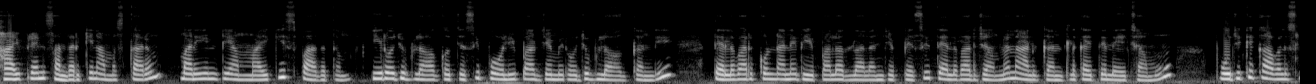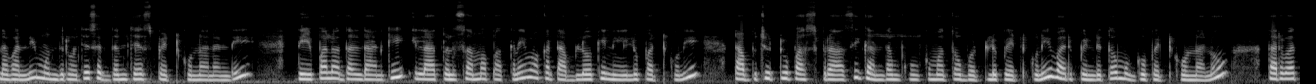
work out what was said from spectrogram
హాయ్ ఫ్రెండ్స్ అందరికీ నమస్కారం. మన ఇంటి అమ్మాయికి స్వాగతం. ఈరోజు బ్లాగ్ వచ్చేసి పోలీపాడ్యమి రోజు బ్లాగ్ అండి. తెల్లవారకుండానే దీపాలు వదలాలని చెప్పేసి తెల్లవారుజామున నాలుగు గంటలకైతే లేచాము. పూజకి కావలసినవన్నీ ముందు రోజే సిద్ధం చేసి పెట్టుకున్నానండి. దీపాలు వదలడానికి ఇలా తులసమ్మ పక్కనే ఒక టబ్లోకి నీళ్ళు పట్టుకుని టబ్ చుట్టూ పసుపు రాసి గంధం కుంకుమతో బొట్లు పెట్టుకుని వరి పిండితో ముగ్గు పెట్టుకున్నాను. తర్వాత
